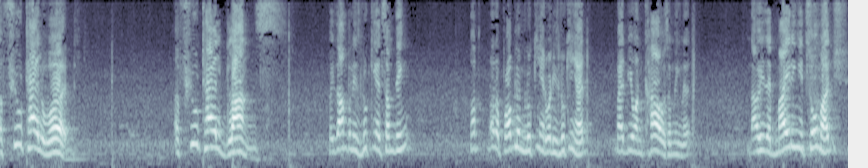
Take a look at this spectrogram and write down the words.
a futile word, a futile glance. For example, he's looking at something, not, not a problem looking at what he's looking at, might be one cow or something. Now he's admiring it so much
